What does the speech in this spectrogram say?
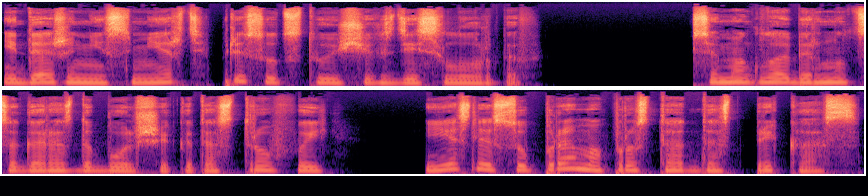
и даже не смерть присутствующих здесь лордов. Все могло обернуться гораздо большей катастрофой, если Супрема просто отдаст приказ.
